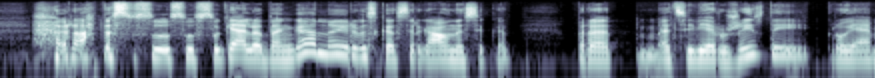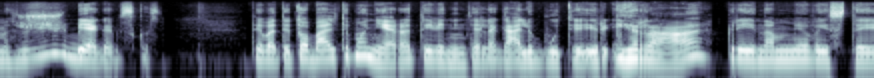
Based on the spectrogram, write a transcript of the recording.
ratas su, su, su kelio danga, nu ir viskas, ir gaunasi, kad pra, atsivėrų žaizdai, kraujavimas, žž, bėga viskas. Tai va, tai to baltymo nėra, tai vienintelė gali būti ir yra prieinami vaistai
